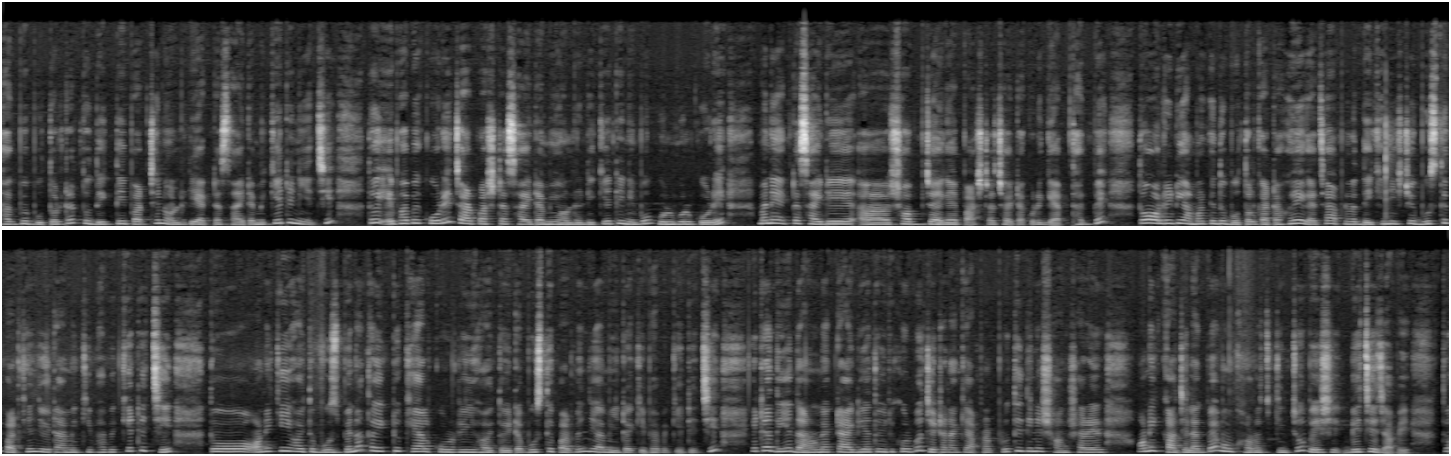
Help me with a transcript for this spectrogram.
থাকবে বোতলটা। তো দেখতেই পাচ্ছেন অলরেডি একটা সাইড আমি কেটে নিয়েছি। তো এভাবে করে চার পাঁচটা সাইড আমি অলরেডি কেটে নেব গোল গোল করে। মানে একটা সাইডে সব জায়গায় পাঁচটা, ছয়টা করে গ্যাপ থাকবে। তো অলরেডি আমার কিন্তু বোতল কাটা হয়ে গেছে। আপনারা দেখে নিশ্চয়ই বুঝতে পারছেন যে এটা আমি কীভাবে কেটেছি। তো অনেকেই হয়তো বুঝবে না, তো একটু খেয়াল করেই হয়তো এটা বুঝতে পারবেন যে আমি এটা কীভাবে কেটেছি। এটা দিয়ে দারুণ একটা আইডিয়া তৈরি করব, যেটা নাকি আপনার প্রতিদিনের সংসারের অনেক কাজে লাগবে এবং খরচ কিন্তু বেশি, বেঁচে যাবে। তো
